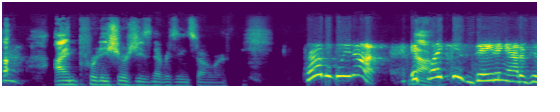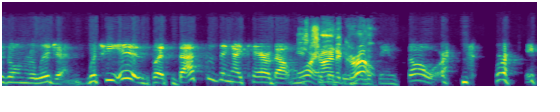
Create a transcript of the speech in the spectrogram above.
I'm pretty sure she's never seen Star Wars. Probably not. It's No. like he's dating out of his own religion, which he is, but that's the thing I care about more. is trying to he's grow. Seen Star Wars, right?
